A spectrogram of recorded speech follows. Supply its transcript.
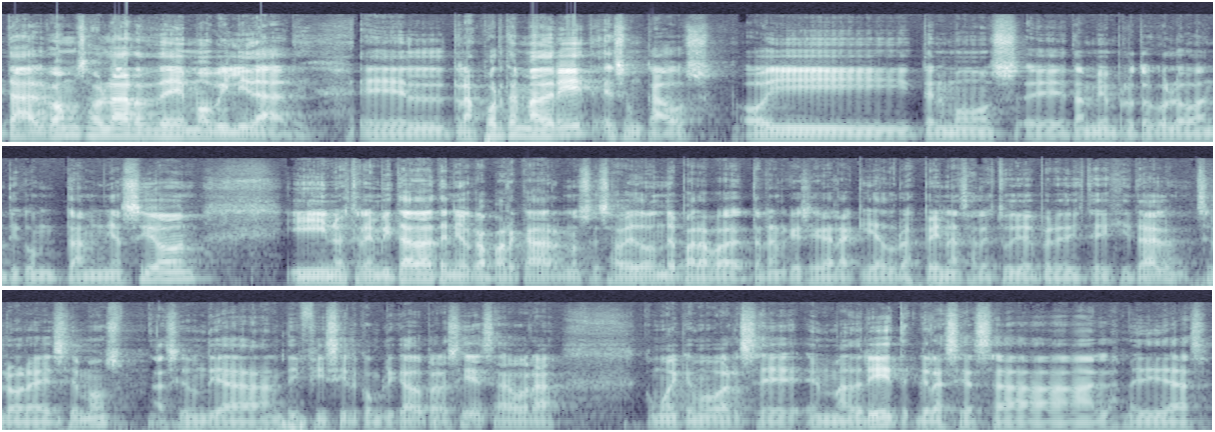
tal? Vamos a hablar de movilidad. El transporte en Madrid es un caos. Hoy tenemos eh, también protocolo anticontaminación y nuestra invitada ha tenido que aparcar no se sabe dónde para tener que llegar aquí a duras penas al estudio de periodista digital. Se lo agradecemos. Ha sido un día difícil, complicado, pero así es ahora como hay que moverse en Madrid gracias a las medidas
